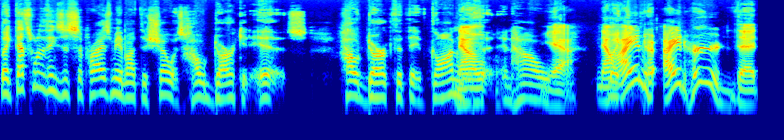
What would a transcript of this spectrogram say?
Like, that's one of the things that surprised me about the show is how dark it is. How dark that they've gone Now- with it. And how. Yeah. Now, Like- I, had, I had heard that.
